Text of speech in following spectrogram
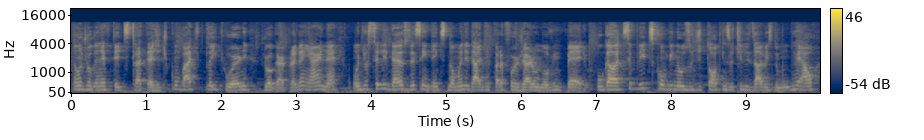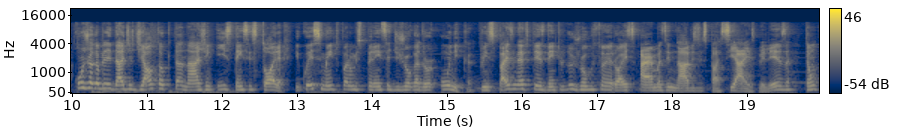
é um jogo NFT de estratégia de combate, play to earn, jogar para ganhar, né, onde você lidera os descendentes da humanidade para forjar um novo império. O Galaxy Blitz combina o uso de tokens utilizáveis do mundo real com jogabilidade de alta octanagem e extensa história e conhecimento para uma experiência de jogador única. Principais NFTs dentro do jogo são heróis, armas e naves espaciais, beleza? Então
